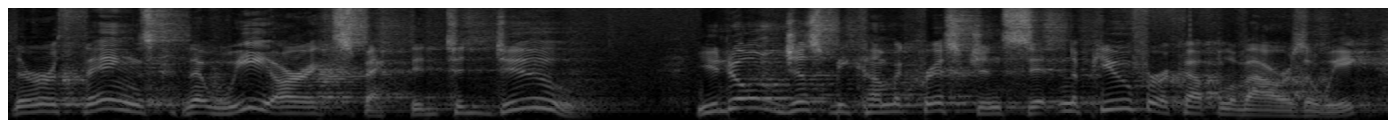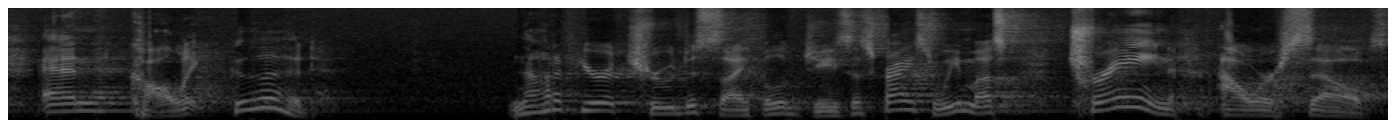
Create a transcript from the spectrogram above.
There are things that we are expected to do. You don't just become a Christian, sit in a pew for a couple of hours a week, and call it good. Not if you're a true disciple of Jesus Christ. We must train ourselves.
